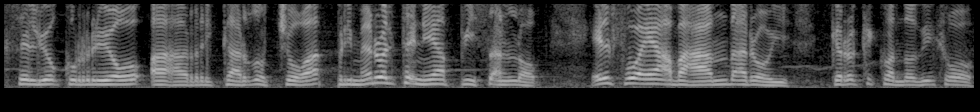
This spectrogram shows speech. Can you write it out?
se le ocurrió a Ricardo Ochoa. Primero él tenía Peace and Love. Él fue a Bándaro y creo que cuando dijo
